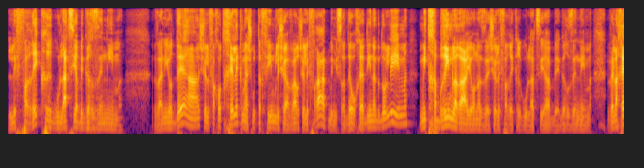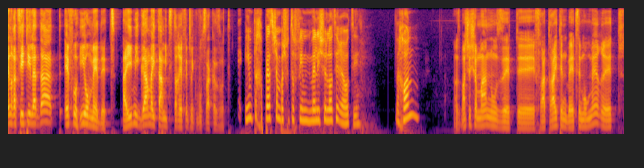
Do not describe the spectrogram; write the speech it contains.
לפרק רגולציה בגרזנים. ואני יודע שלפחות חלק מהשותפים לשעבר של אפרת במשרדי עורכי הדין הגדולים מתחברים לרעיון הזה של לפרק רגולציה בגרזנים. ולכן רציתי לדעת איפה היא עומדת. האם היא גם הייתה מצטרפת לקבוצה כזאת? אם תחפש שם בשותפים, נדמה לי שלא תראה אותי. נכון? אז מה ששמענו זה את אה, אפרת רייטן בעצם אומרת,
